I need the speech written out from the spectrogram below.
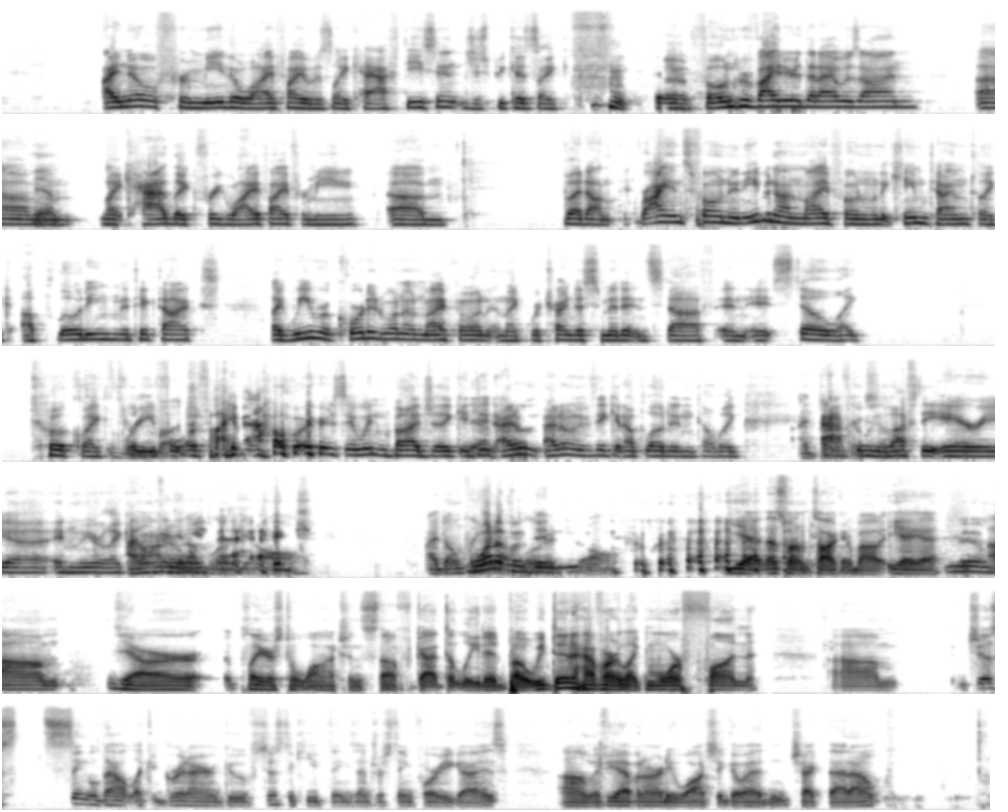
I know for me the Wi-Fi was like half decent just because like the phone provider that I was on, um, Yeah. like had like free Wi-Fi for me. Um, but on Ryan's phone and even on my phone, when it came time to like uploading the TikToks, like we recorded one on my phone and like we're trying to submit it and stuff, and it still like took like three, four, budge. five hours. It wouldn't budge. Like it Yeah. did. I don't. I don't even think it uploaded until like after we so. left the area and we were like I don't on think our it way at back. all. i don't think One of them didn't. yeah that's what i'm talking about yeah yeah Yeah. Um, yeah, our players to watch and stuff got deleted, but we did have our like more fun, um, just singled out like a gridiron goofs just to keep things interesting for you guys. Um, if you haven't already watched it, go ahead and check that out.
